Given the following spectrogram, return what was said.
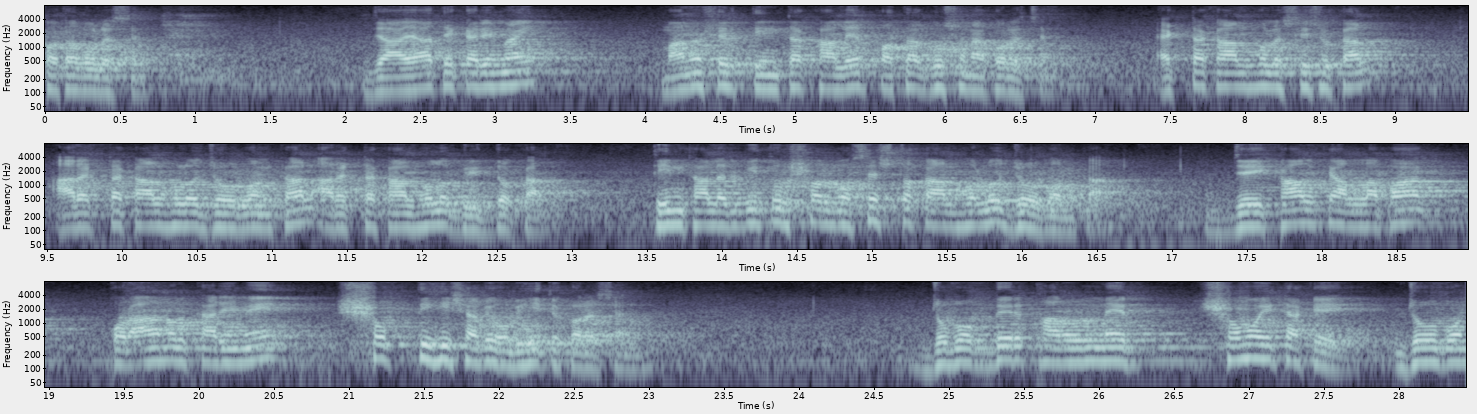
কথা বলেছেন। যে আয়াতে কারিমায় মানুষের তিনটা কালের কথা ঘোষণা করেছেন। একটা কাল হলো শিশুকাল আর একটা কাল হলো যৌবনকাল আর একটা কাল হলো বৃদ্ধকাল। তিন কালের ভিতর সর্বশ্রেষ্ঠ কাল হলো যৌবনকাল। যেই কালকে আল্লাপাক কোরআনুল কারিমে শক্তি হিসাবে অভিহিত করেছেন। যুবকদের তারুণ্যের সময়টাকে যৌবন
